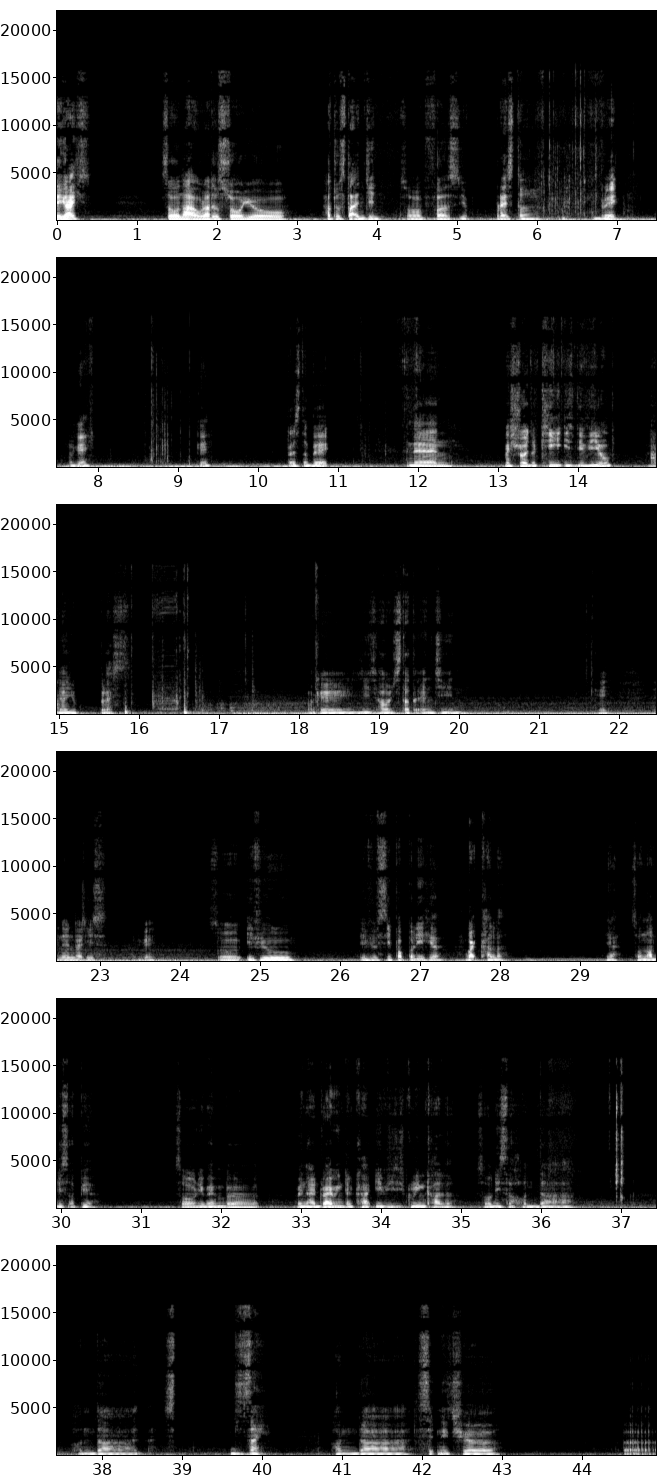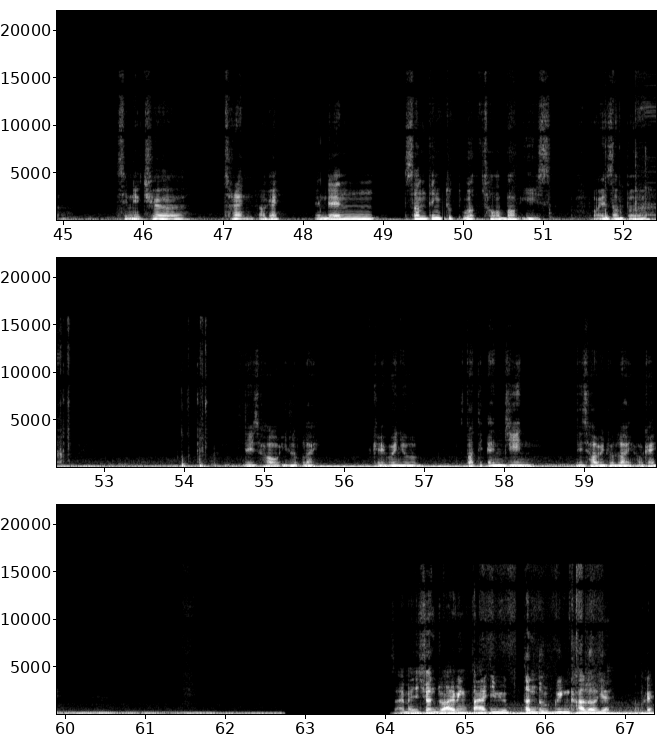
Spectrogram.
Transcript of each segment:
Hey guys, so now I would like to show you how to start engine. So first you press the brake, okay? Okay, press the brake and then make sure the key is with you and then you press. Okay, this is how you start the engine. Okay, and then like this, okay? So if you if you see properly here, white color yeah so now disappear. So remember when i driving the car it is green color. So this is a honda honda design. Honda signature uh signature trend okay? And then something to talk about is for example this is how it look like. Okay when you start the engine this is how it look like okay? As I mentioned driving time if you turn to green color yeah okay?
